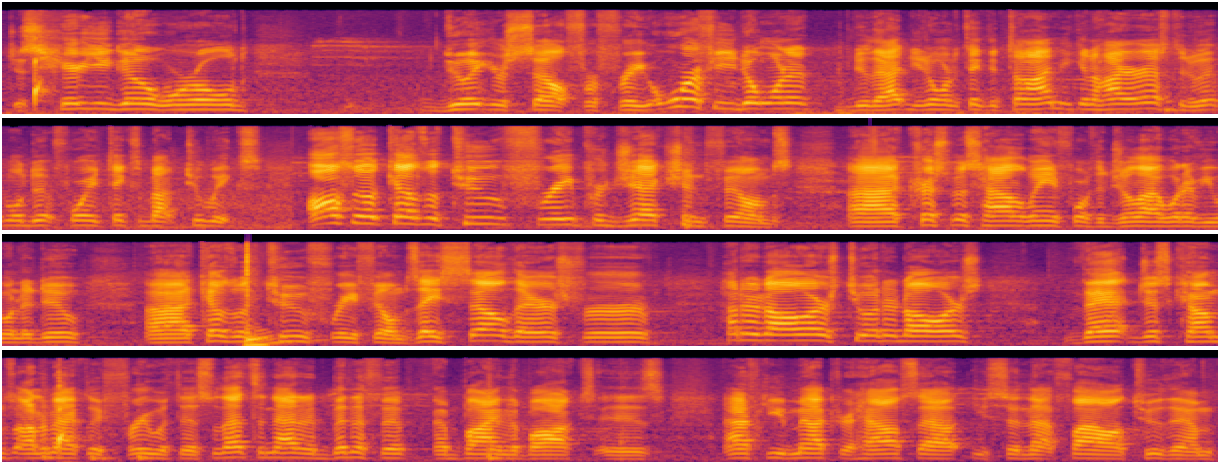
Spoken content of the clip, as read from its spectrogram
Just here you go, world do it yourself for free. Or if you don't want to do that, you don't want to take the time, you can hire us to do it. We'll do it for you. It takes about two weeks. Also, it comes with two free projection films. Uh, Christmas, Halloween, 4th of July, whatever you want to do. Uh, it comes with two free films. They sell theirs for $100, $200. That just comes automatically free with this. So that's an added benefit of buying the box is after you map your house out, you send that file to them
